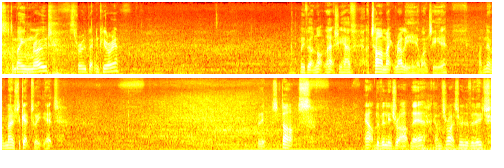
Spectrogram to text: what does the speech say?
This is the main road through Betancuria. Believe it or not, they actually have a tarmac rally here once a year. I've never managed to get to it yet. But it starts out the village right up there, comes right through the village,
